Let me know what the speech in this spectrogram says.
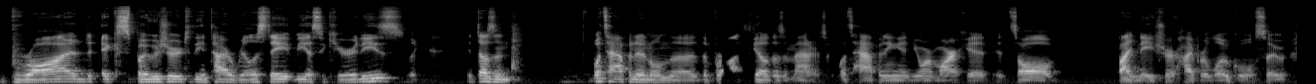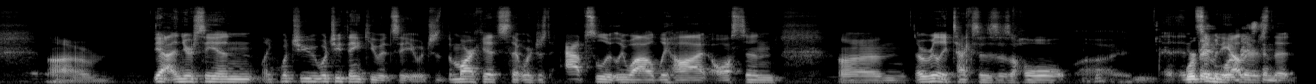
broad exposure to the entire real estate via securities. Like it doesn't what's happening on the the broad scale doesn't matter. It's like what's happening in your market. It's all by nature hyper local. So, um, yeah, and you're seeing like what you what you think you would see, which is the markets that were just absolutely wildly hot, Austin. Um, or really Texas as a whole, uh, and we're so many others in, that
